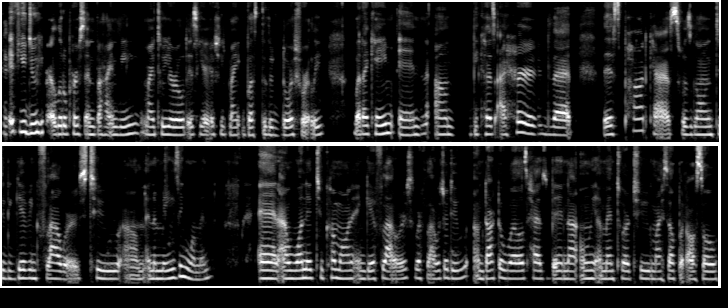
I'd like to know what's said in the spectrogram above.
if you do hear a little person behind me, my two-year-old is here. She might bust through the door shortly. But I came in um because I heard that this podcast was going to be giving flowers to um an amazing woman. And I wanted to come on and give flowers where flowers are due. Um, Dr. Wells has been not only a mentor to myself, but also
